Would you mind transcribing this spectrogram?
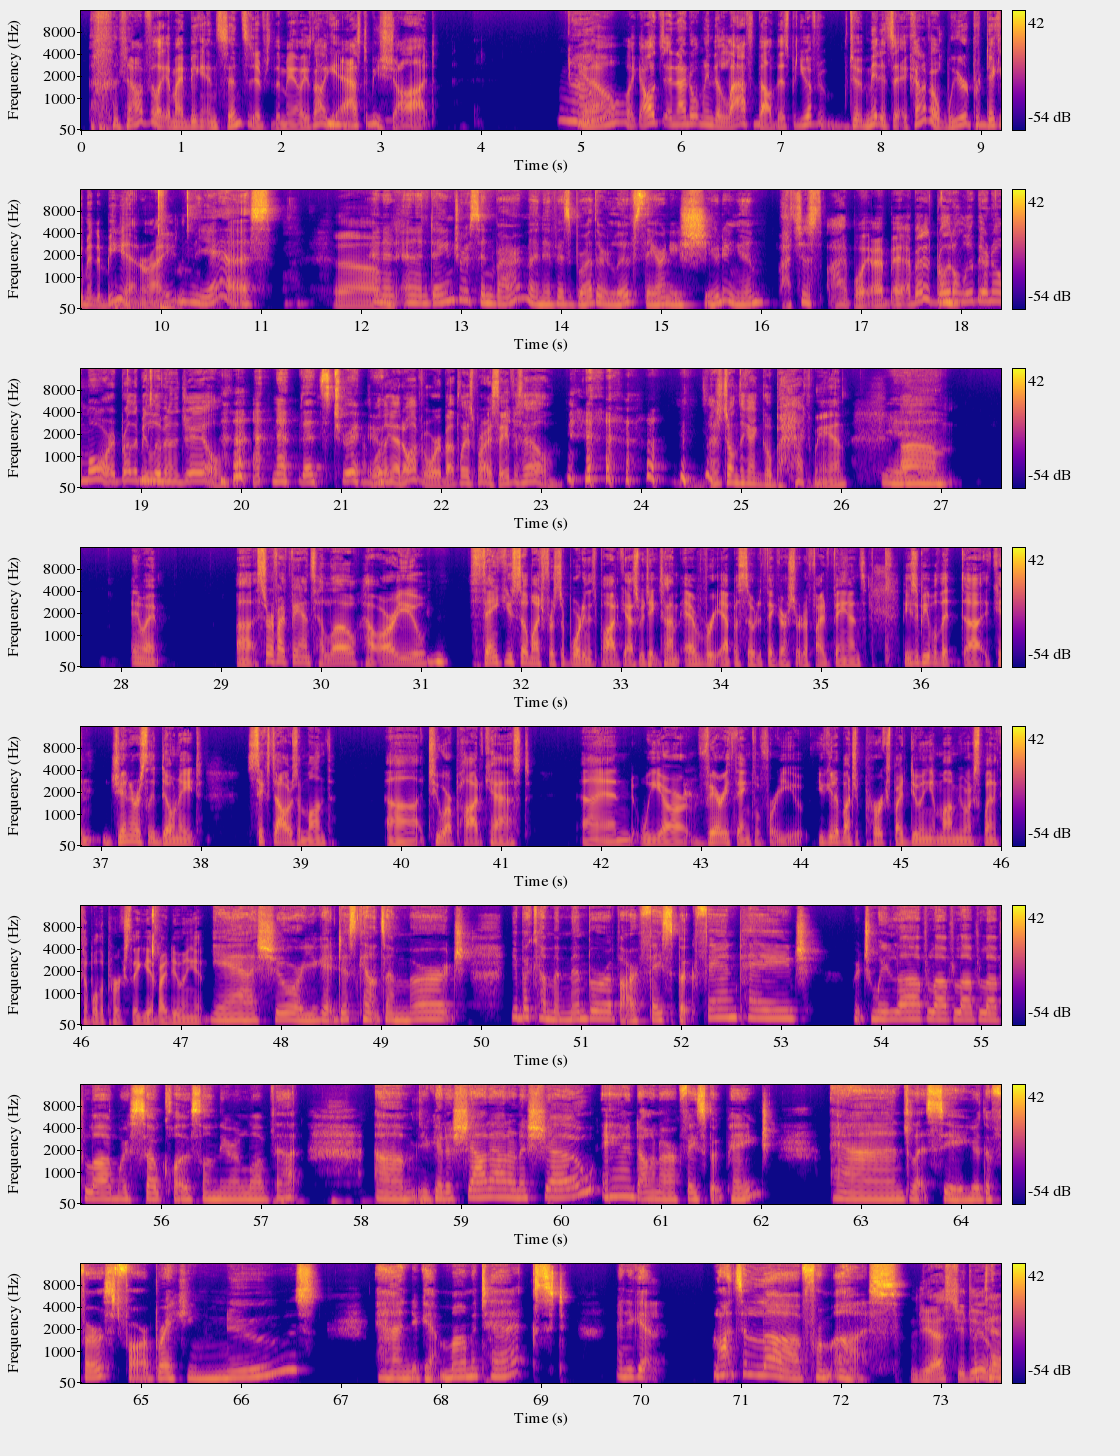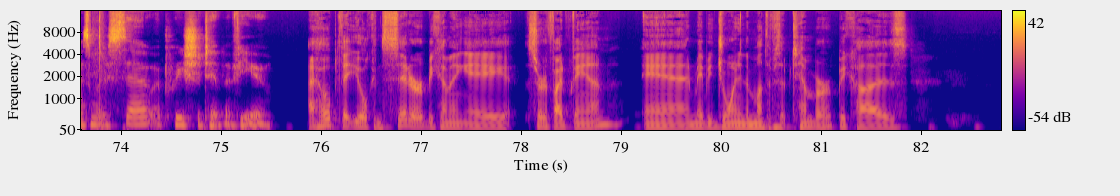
now I feel like am I being insensitive to the man? Like it's not like he mm. asked to be shot. No. You know, like I'll, and I don't mean to laugh about this, but you have to, to admit it's a kind of a weird predicament to be in, right? Yes. Um, and, a, and a dangerous environment if his brother lives there and he's shooting him. I just, I boy, I, I bet his brother don't live there no more. His brother be living in the jail. no, that's true. One thing I don't have to worry about. The place probably safe as hell. I just don't think I can go back, man. Yeah. Um. Anyway, uh, certified fans, hello. How are you? Mm-hmm. Thank you so much for supporting this podcast. We take time every episode to thank our certified fans. These are people that uh, can generously donate six dollars a month uh, to our podcast. Uh, and we are very thankful for you. You get a bunch of perks by doing it, Mom. You want to explain a couple of the perks they get by doing it? Yeah, sure. You get discounts on merch. You become a member of our Facebook fan page, which we love, love, love, love, love. We're so close on there. I love that. Um, you get a shout out on a show and on our Facebook page. And let's see, you're the first for breaking news. And you get Mama Text and you get lots of love from us. Yes, you do. Because we're so appreciative of you. I hope that you'll consider becoming a certified fan and maybe joining the month of September because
